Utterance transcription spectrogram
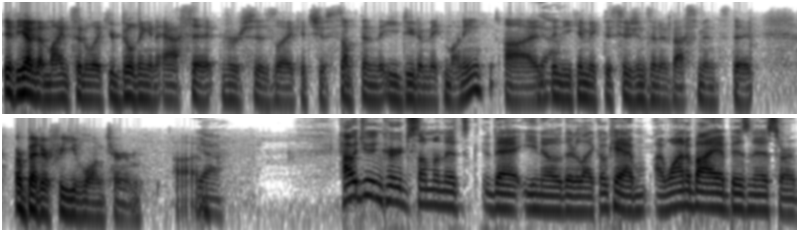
if you have that mindset of like you're building an asset versus like it's just something that you do to make money uh, yeah. then you can make decisions and investments that are better for you long term uh, yeah how would you encourage someone that's that you know they're like okay i, I want to buy a business or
